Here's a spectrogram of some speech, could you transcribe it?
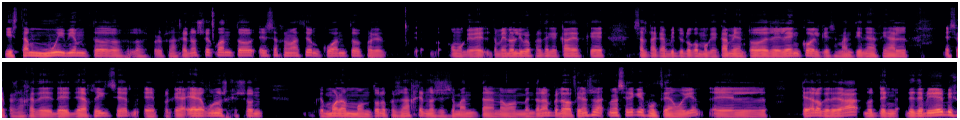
y están muy bien todos los personajes. No sé cuánto es esa renovación, cuánto, porque como que también los libros parece que cada vez que salta capítulo como que cambian todo el elenco, el que se mantiene al final es el personaje de, de, de Richard, eh, porque hay algunos que son que molan un montón los personajes, no sé si se mantendrán o no mantendrán, pero al final es una, una serie que funciona muy bien. El, te da lo que te da, no te desde el primer episodio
